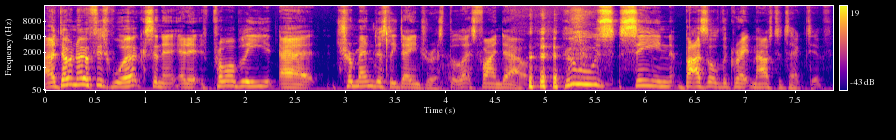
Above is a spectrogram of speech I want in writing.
I don't know if this works, and, it, and it's probably uh, tremendously dangerous. But let's find out. Who's seen Basil the Great Mouse Detective?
